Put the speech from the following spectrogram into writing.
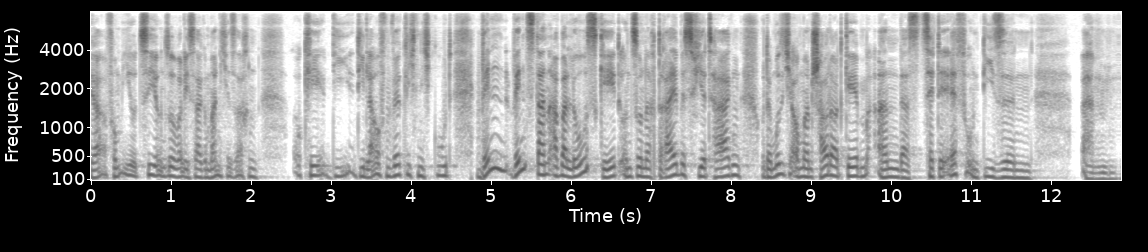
ja, vom IOC und so, weil ich sage, manche Sachen, okay, die, die laufen wirklich nicht gut. Wenn es dann aber losgeht und so nach drei bis vier Tagen, und da muss ich auch mal einen Shoutout geben an das ZDF und diesen, ähm,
